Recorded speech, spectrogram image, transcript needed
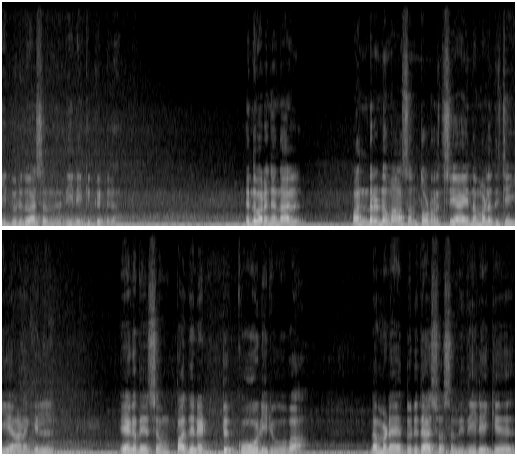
ഈ ദുരിതാശ്വാസ നിധിയിലേക്ക് കിട്ടുക. എന്ന് പറഞ്ഞെന്നാൽ പന്ത്രണ്ട് മാസം തുടർച്ചയായി നമ്മളിത് ചെയ്യുകയാണെങ്കിൽ ഏകദേശം പതിനെട്ട് കോടി രൂപ നമ്മുടെ ദുരിതാശ്വാസ നിധിയിലേക്ക്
